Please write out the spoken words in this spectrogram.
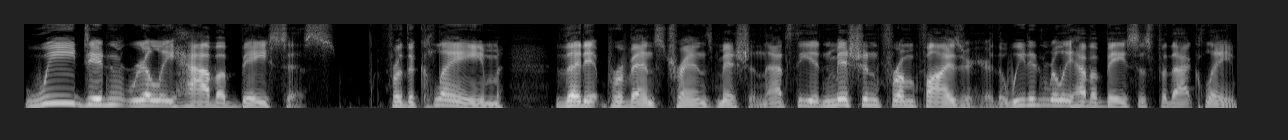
we didn't really have a basis for the claim that it prevents transmission. That's the admission from Pfizer here, that we didn't really have a basis for that claim.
